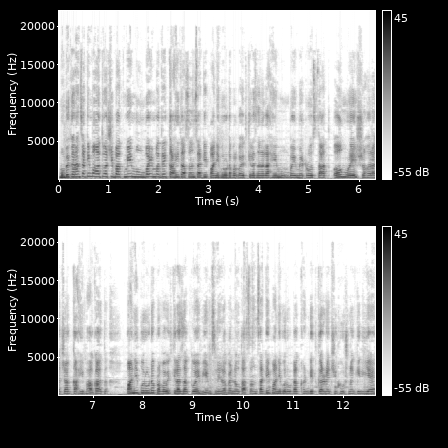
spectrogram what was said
मुंबईकरांसाठी महत्वाची बातमी मुंबईमध्ये काही तासांसाठी पाणीपुरवठा प्रभावित केला जाणार आहे. मुंबई मेट्रो सात अ मुळे शहराच्या काही भागात पाणीपुरवठा प्रभावित केला जातोय. बीएमसीने नव्याण्णव तासांसाठी पाणीपुरवठा खंडित करण्याची घोषणा केली आहे.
